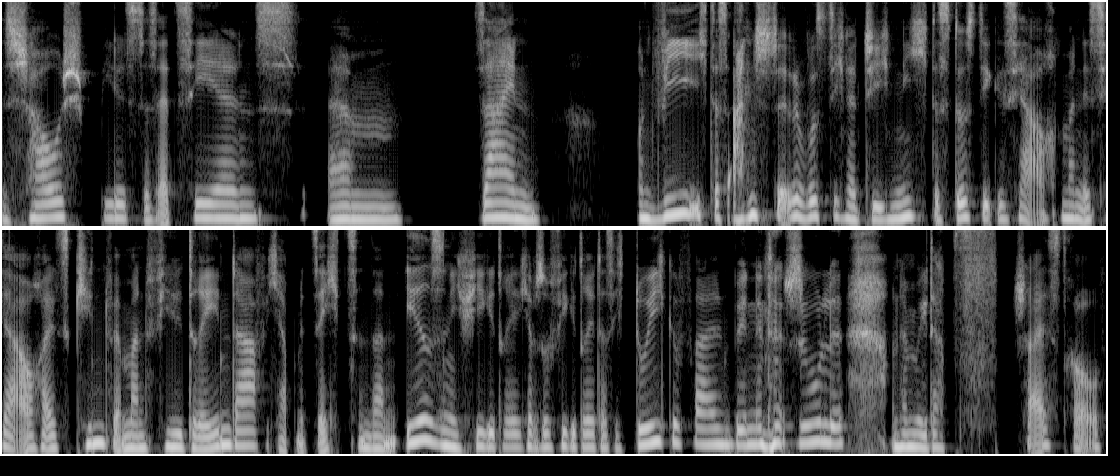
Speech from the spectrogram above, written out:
des Schauspiels, des Erzählens ähm, sein. Und wie ich das anstelle, wusste ich natürlich nicht. Das Lustige ist ja auch, man ist ja auch als Kind, wenn man viel drehen darf. Ich habe mit 16 dann irrsinnig viel gedreht. Ich habe so viel gedreht, dass ich durchgefallen bin in der Schule und habe mir gedacht, pff, scheiß drauf,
